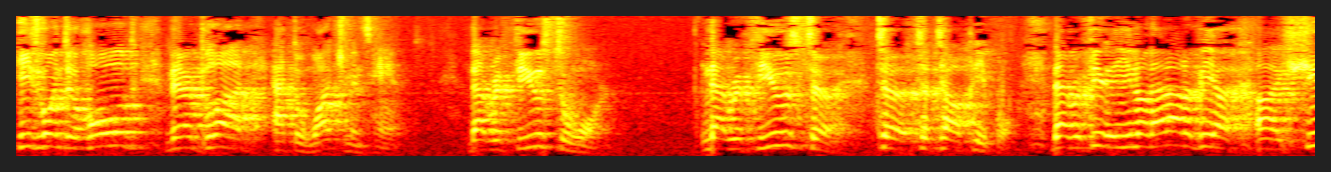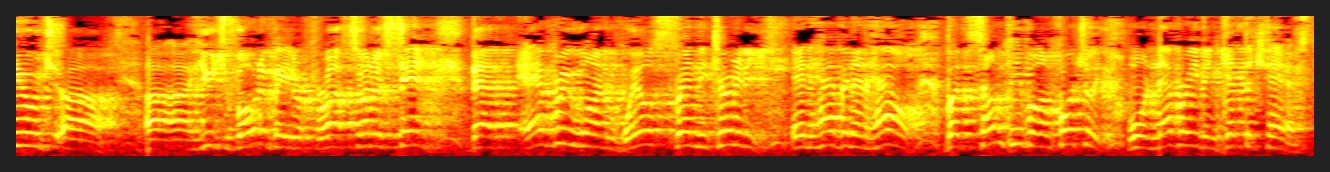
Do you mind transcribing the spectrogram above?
He's going to hold their blood at the watchman's hand that refused to warn that refuse to, to, to tell people. That refuse, you know, that ought to be a, a huge, uh, a huge motivator for us to understand that everyone will spend eternity in heaven and hell. But some people, unfortunately, will never even get the chance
